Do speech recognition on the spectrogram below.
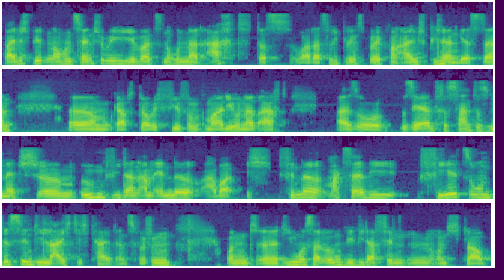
Beide spielten auch ein Century, jeweils eine 108. Das war das Lieblingsbreak von allen Spielern gestern. Ähm, Gab es, glaube ich, vier, fünf Mal die 108. Also sehr interessantes Match ähm, irgendwie dann am Ende. Aber ich finde, Max Selby fehlt so ein bisschen die Leichtigkeit inzwischen. Und äh, die muss er irgendwie wiederfinden. Und ich glaube,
